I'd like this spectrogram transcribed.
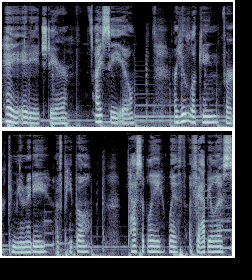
Hey, ADHDer, I see you. Are you looking for a community of people, possibly with a fabulous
